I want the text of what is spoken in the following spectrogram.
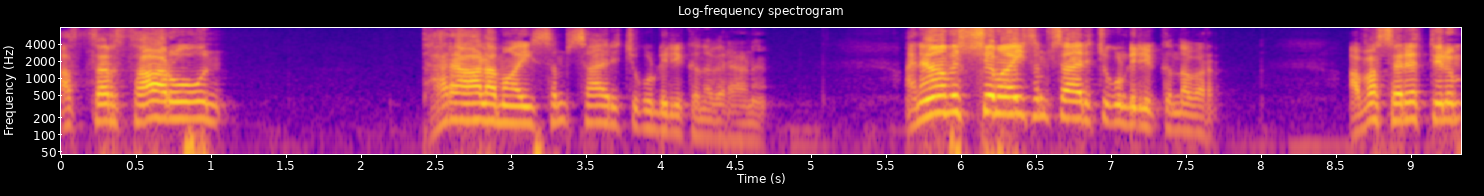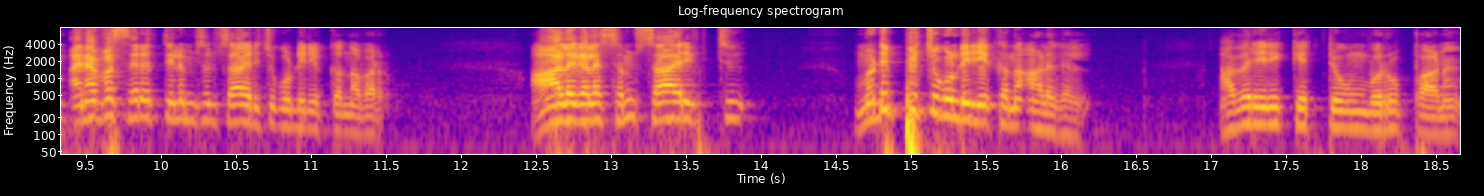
അസർസാറോൻ ധാരാളമായി സംസാരിച്ചു കൊണ്ടിരിക്കുന്നവരാണ് അനാവശ്യമായി സംസാരിച്ചു കൊണ്ടിരിക്കുന്നവർ അവസരത്തിലും അനവസരത്തിലും സംസാരിച്ചു കൊണ്ടിരിക്കുന്നവർ ആളുകളെ സംസാരിച്ച് മടിപ്പിച്ചു കൊണ്ടിരിക്കുന്ന ആളുകൾ അവരെനിക്ക് ഏറ്റവും വെറുപ്പാണ്.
